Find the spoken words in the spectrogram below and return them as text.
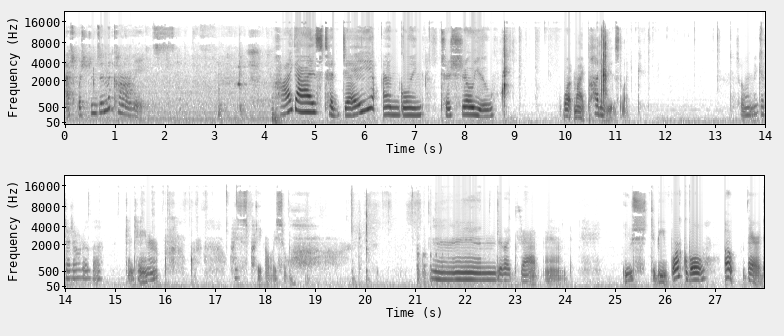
Ask questions in the comments. Hi guys, today I'm going to show you what my putty is like. So let me get it out of the container. Why is this putty always so hard? And like that, and used to be workable. Oh, there it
